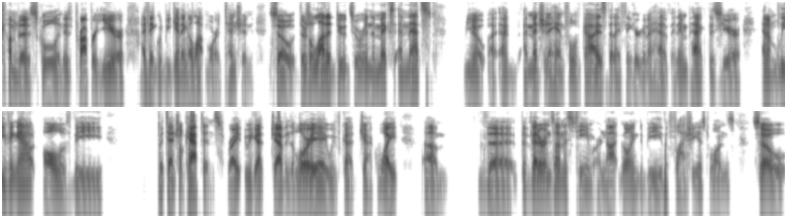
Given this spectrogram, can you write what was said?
come to school in his proper year, I think would be getting a lot more attention. So there's a lot of dudes who are in the mix, and that's you know I, I- mentioned a handful of guys that I think are going to have an impact this year, and I'm leaving out all of the potential captains. Right? We got Javin DeLaurier, we've got Jack White. Um, the the veterans on this team are not going to be the flashiest ones. So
